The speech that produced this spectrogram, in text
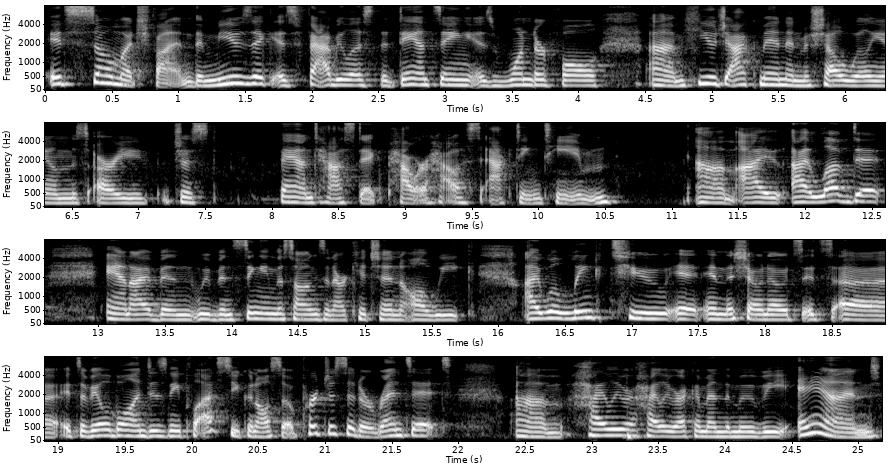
It's so much fun. The music is fabulous, the dancing is wonderful. Um, Hugh Jackman and Michelle Williams are just fantastic powerhouse acting team. Um, I I loved it, and I've been we've been singing the songs in our kitchen all week. I will link to it in the show notes. It's uh it's available on Disney Plus. You can also purchase it or rent it. Um, highly highly recommend the movie, and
